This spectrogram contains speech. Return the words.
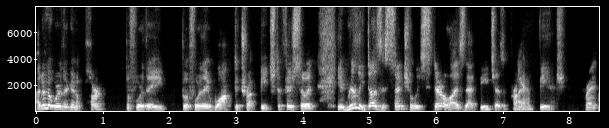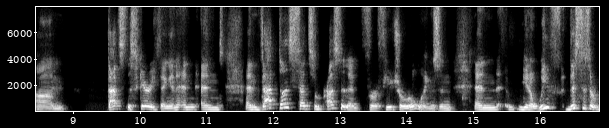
I don't know where they're going to park before they before they walk to Truck Beach to fish. So it it really does essentially sterilize that beach as a private yeah. beach. Right. Um, that's the scary thing. And and and and that does set some precedent for future rulings. And and you know we've this is a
